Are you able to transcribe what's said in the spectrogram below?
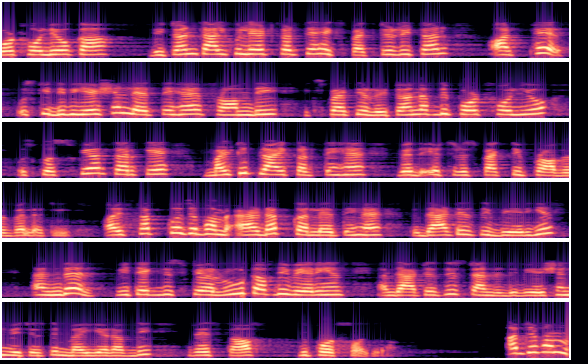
پورٹ فولو کا ریٹرن کیلکولیٹ کرتے ہیں ایکسپیکٹ ریٹرن اور پھر اس کی ڈیویشن لیتے ہیں from the expect return of the portfolio اس کو اسکوئر کر کے ملٹی پلائی کرتے ہیں ود اٹس ریسپیکٹو پروبیبلٹی اور اس سب کو جب ہم ایڈ اپ کر لیتے ہیں، تو that is the variance and then we take the square root of the variance and that is the standard deviation which is the measure of the risk of the portfolio اب جب ہم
